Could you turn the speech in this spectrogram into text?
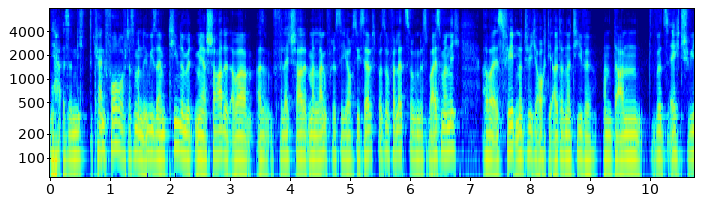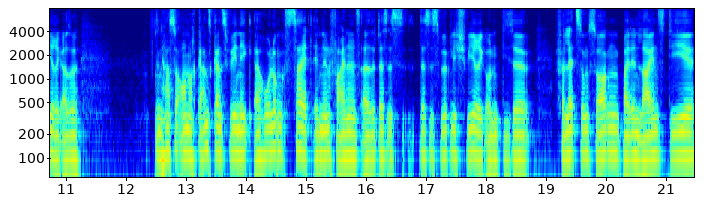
ja, also nicht kein Vorwurf, dass man irgendwie seinem Team damit mehr schadet, aber also vielleicht schadet man langfristig auch sich selbst bei so Verletzungen, das weiß man nicht. Aber es fehlt natürlich auch die Alternative. Und dann wird es echt schwierig. Also dann hast du auch noch ganz, ganz wenig Erholungszeit in den Finals. Also das ist, das ist wirklich schwierig. Und diese Verletzungssorgen bei den Lions, die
